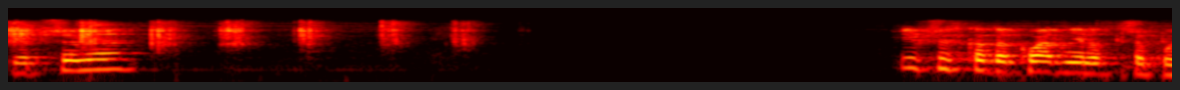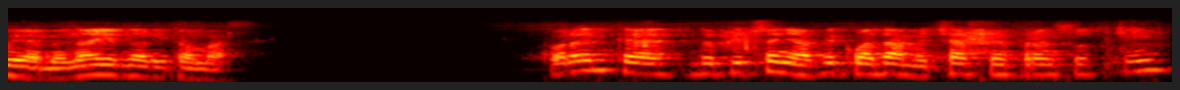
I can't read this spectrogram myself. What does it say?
pieprzymy i wszystko dokładnie roztrzepujemy na jednolitą masę. Foremkę do pieczenia wykładamy ciastem francuskim.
